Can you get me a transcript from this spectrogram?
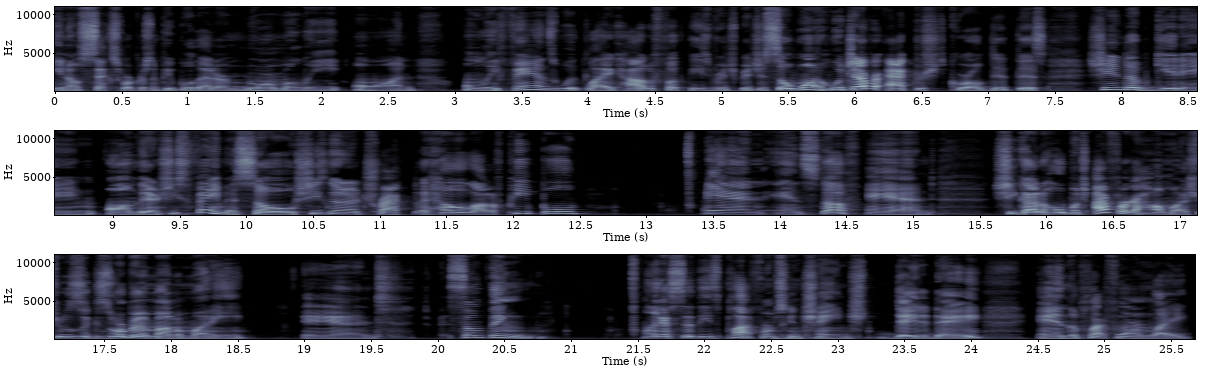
you know, sex workers and people that are normally on OnlyFans with like how the fuck these rich bitches. So one whichever actress girl did this, she ended up getting on there and she's famous. So she's gonna attract a hell of a lot of people and and stuff. And she got a whole bunch I forgot how much. It was an exorbitant amount of money and something like I said, these platforms can change day to day, and the platform like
